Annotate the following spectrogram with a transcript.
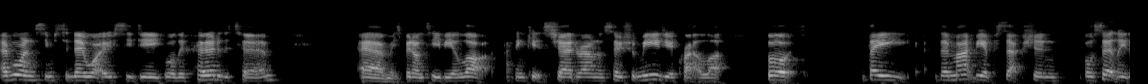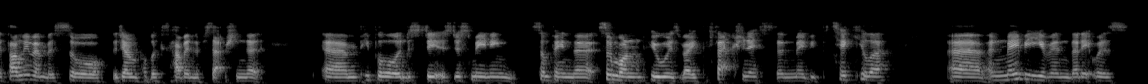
Everyone seems to know what OCD. Well, they've heard of the term. Um, it's been on TV a lot. I think it's shared around on social media quite a lot. But they there might be a perception, or certainly the family members saw the general public as having the perception that um, people understood it as just meaning something that someone who was very perfectionist and maybe particular, uh, and maybe even that it was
